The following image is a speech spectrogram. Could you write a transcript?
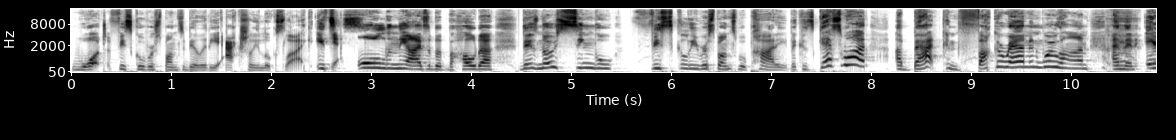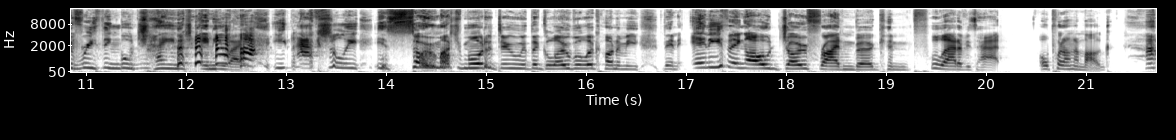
what fiscal responsibility actually looks like. It's Yes. all in the eyes of the beholder. There's no single fiscally responsible party because guess what? A bat can fuck around in Wuhan and then everything will change anyway. it actually is so much more to do with the global economy than anything old Joe Frydenberg can pull out of his hat. Or put on a mug.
